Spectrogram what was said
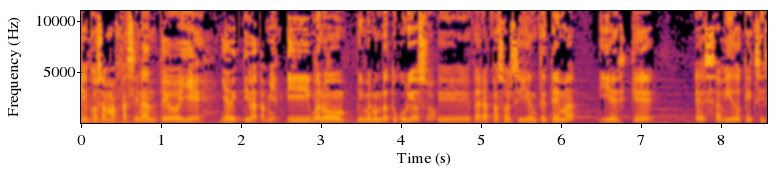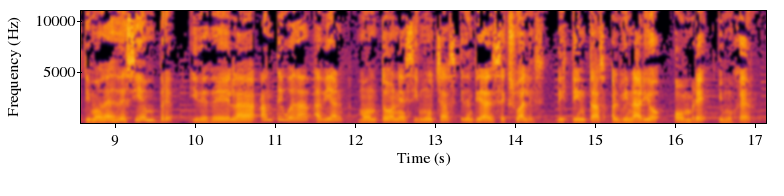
Qué cosa más fascinante, oye, y adictiva también. Y bueno, primero un dato curioso que dará paso al siguiente tema, y es que es sabido que existimos desde siempre y desde la antigüedad habían montones y muchas identidades sexuales, distintas al binario hombre y mujer.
